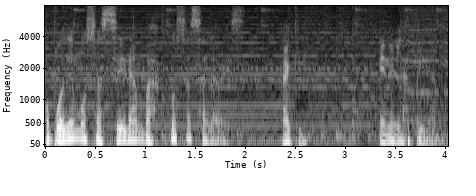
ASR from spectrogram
o podemos hacer ambas cosas a la vez, aquí, en el aspirante.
